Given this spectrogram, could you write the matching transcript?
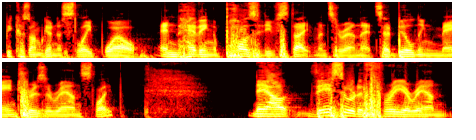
because I'm going to sleep well, and having positive statements around that. So, building mantras around sleep. Now, they're sort of three around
